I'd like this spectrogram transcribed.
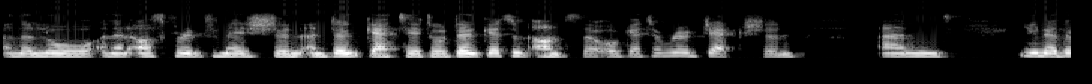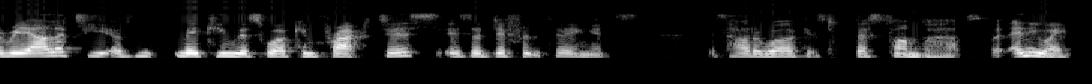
and the law and then ask for information and don't get it or don't get an answer or get a rejection. And you know the reality of making this work in practice is a different thing it's it's harder work it's less fun perhaps but anyway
